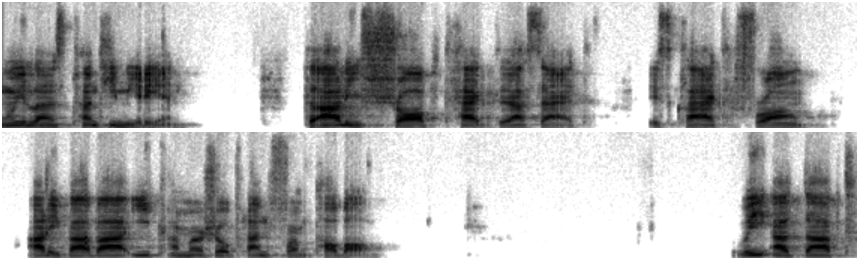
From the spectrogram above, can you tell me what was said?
MovieLens 20 million. The Ali shop tag dataset is collected from Alibaba e-commercial platform Taobao. We adopt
